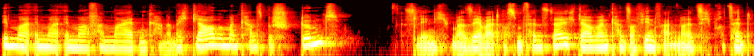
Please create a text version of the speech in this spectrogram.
immer, immer, immer vermeiden kann. Aber ich glaube, man kann es bestimmt, das lehne ich mal sehr weit aus dem Fenster, ich glaube, man kann es auf jeden Fall 90 Prozent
